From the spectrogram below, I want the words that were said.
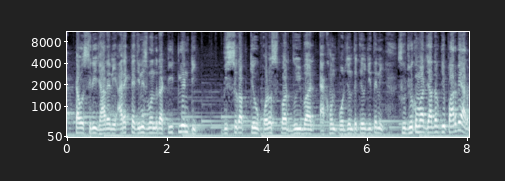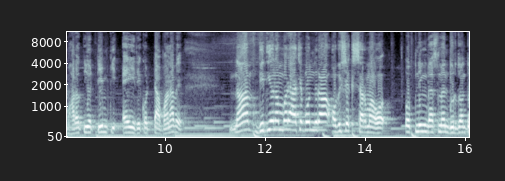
একটাও সিরিজ হারেনি। আরেকটা জিনিস বন্ধুরা টি টোয়েন্টি বিশ্বকাপ কেউ পরস্পর দুইবার এখন পর্যন্ত কেউ জিতেনি। সূর্যকুমার যাদব কি পারবে আর ভারতীয় টিম কি এই রেকর্ডটা বানাবে? নাম দ্বিতীয় নম্বরে আছে বন্ধুরা অভিষেক শর্মা ওপেনিং ব্যাটসম্যান দুর্দান্ত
